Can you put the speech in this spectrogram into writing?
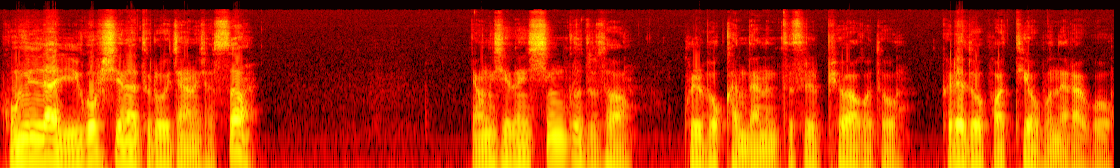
공일날 7시나 들어오지 않으셨어? 영식은 웃어 굴복한다는 뜻을 표하고도 그래도 버티어 보내라고.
